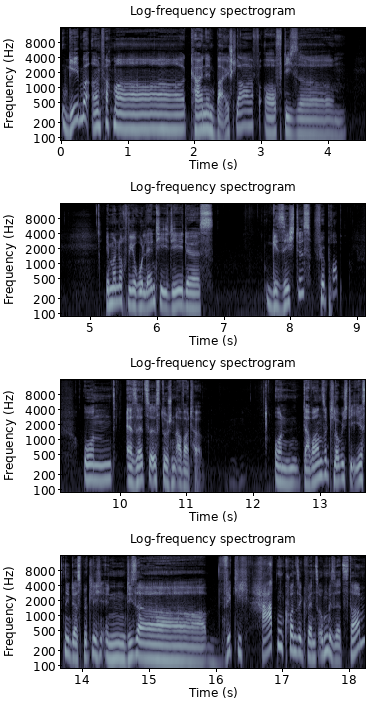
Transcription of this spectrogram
gebe einfach mal keinen Beischlaf auf diese immer noch virulente Idee des Gesichtes für Pop und ersetze es durch einen Avatar. Und da waren sie, glaube ich, die ersten, die das wirklich in dieser wirklich harten Konsequenz umgesetzt haben.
